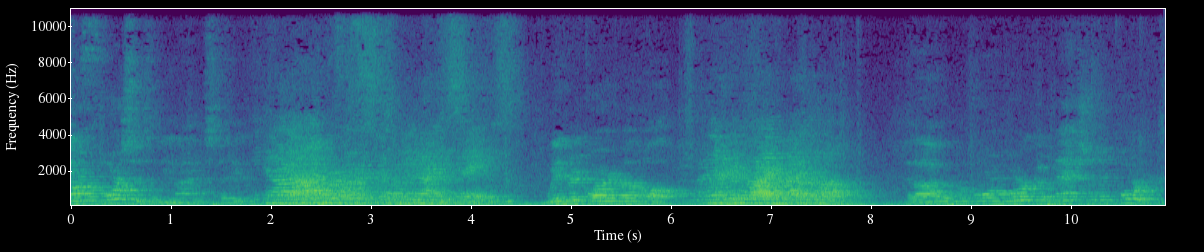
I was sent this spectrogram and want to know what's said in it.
the armed forces of the United States. In the armed forces of the United States. When required by the law. When required by the law. That I will perform work of national importance.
